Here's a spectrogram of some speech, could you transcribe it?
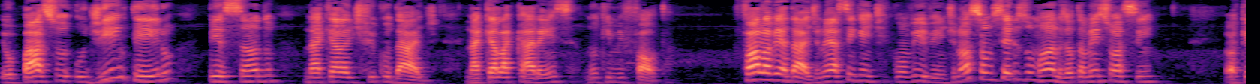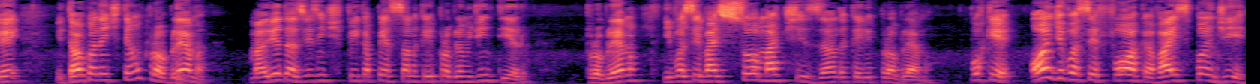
Eu passo o dia inteiro pensando naquela dificuldade, naquela carência, no que me falta. Fala a verdade, não é assim que a gente convive, gente? Nós somos seres humanos, eu também sou assim. Ok? Então, quando a gente tem um problema, a maioria das vezes a gente fica pensando aquele problema o dia inteiro. Problema, e você vai somatizando aquele problema. Porque onde você foca vai expandir.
